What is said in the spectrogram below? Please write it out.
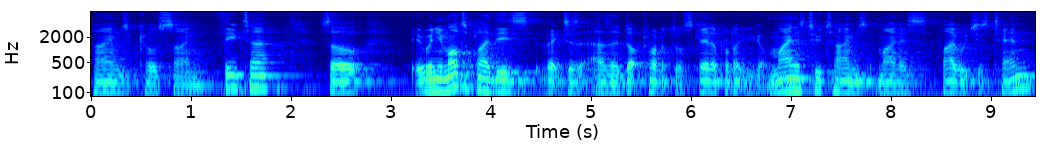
times cosine theta. So when you multiply these vectors as a dot product or scalar product, you got minus 2 times minus 5, which is 10,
